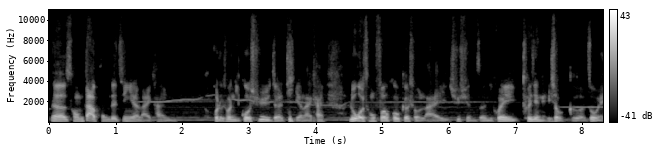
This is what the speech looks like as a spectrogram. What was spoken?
那从大鹏的经验来看，或者说你过去的体验来看，如果从 focal 歌手来去选择，你会推荐哪一首歌作为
